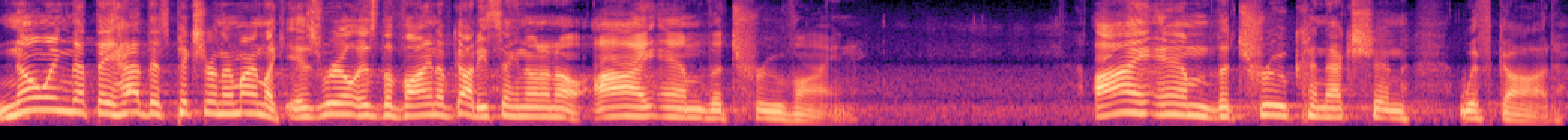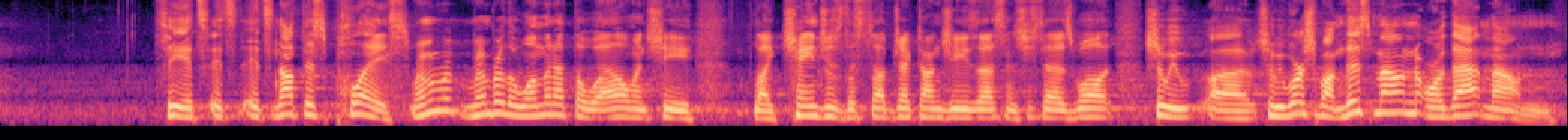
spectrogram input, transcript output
knowing that they had this picture in their mind, like Israel is the vine of God. He's saying, no, no, no, I am the true vine. I am the true connection with God. See, it's, it's, it's not this place. Remember, remember the woman at the well when she like changes the subject on Jesus and she says, well, should we, uh, should we worship on this mountain or that mountain?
